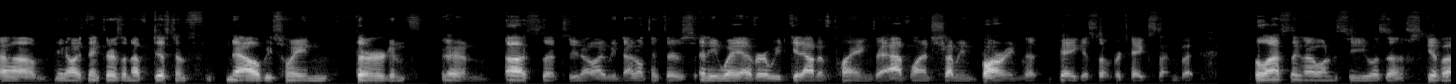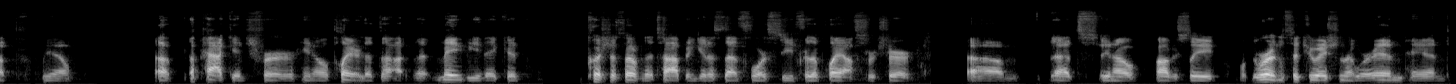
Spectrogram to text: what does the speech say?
um, you know, I think there's enough distance now between third and, and us that, you know, I mean, I don't think there's any way ever we'd get out of playing the Avalanche. I mean, barring that Vegas overtakes them. But the last thing I wanted to see was us give up, you know, a, a package for, you know, a player that thought that maybe they could push us over the top and get us that fourth seed for the playoffs for sure. Um, that's you know obviously we're in the situation that we're in, and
